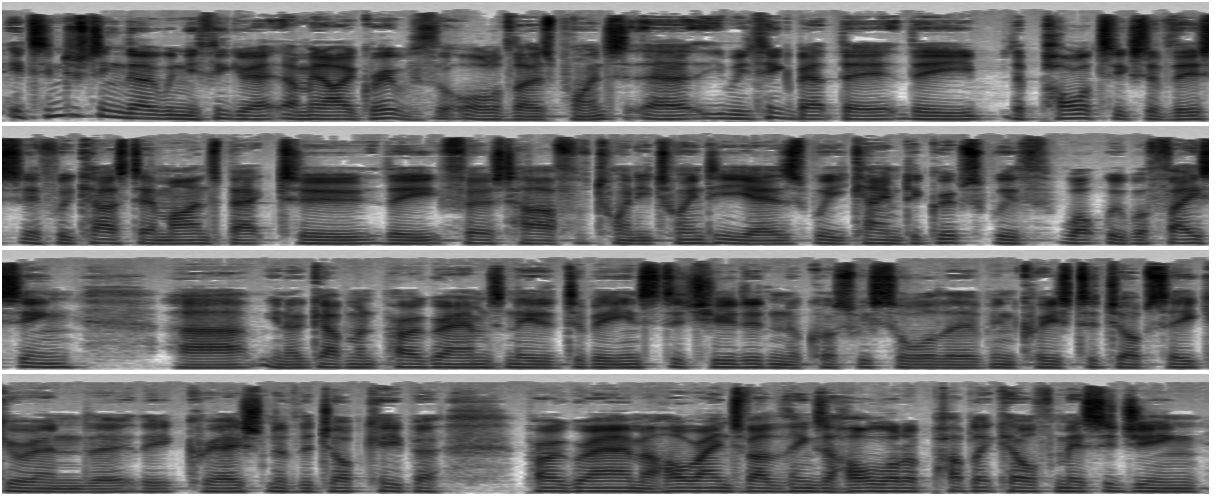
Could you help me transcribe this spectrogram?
It's interesting though when you think about. I mean, I agree with all of those points. Uh, when you think about the, the the politics of this, if we cast our minds back to the first half of 2020, as we came to grips with what we were facing, uh, you know, government programs needed to be instituted, and of course, we saw the increase to JobSeeker and the the creation of the JobKeeper program, a whole range of other things, a whole lot of public health messaging,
